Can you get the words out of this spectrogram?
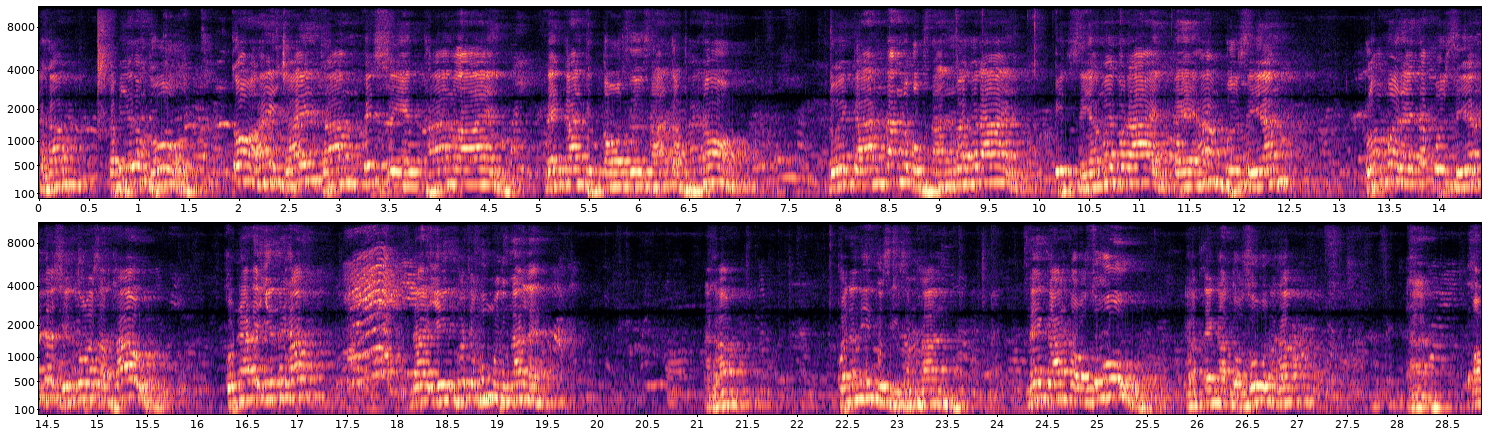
นะครับจำเป็นจะต้องโทรก็ให้ใช้ทางเมสเซจทางไลน์ในการติดต่อสื่อสารกับภายนอก โดยการตั้งระบบสั่นไว้ก็ได้ ปิดเสียงไว้ก็ได้ แต่ห้ามเปิดเสียงเพราะเมื่อใดถ้าเปิดเสียงถ้าเสียงโทรศัพท์เข้า คนนั้นได้ยินไหมครับ ได้ยินก็จะมุ่งมาตรงนั้นแหละนะครับเพราะฉะนั้นนี่คือสิ่งสำคัญ ในการต่อสู้ นะครับในการต่อสู้นะครับอ่าเอา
